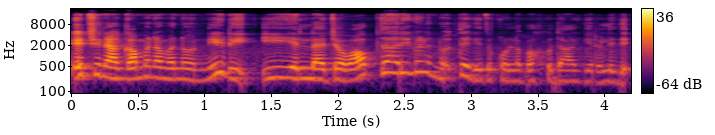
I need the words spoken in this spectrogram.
ಹೆಚ್ಚಿನ ಗಮನವನ್ನು ನೀಡಿ ಈ ಎಲ್ಲ ಜವಾಬ್ದಾರಿಗಳನ್ನು ತೆಗೆದುಕೊಳ್ಳಬಹುದಾಗಿರಲಿದೆ.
